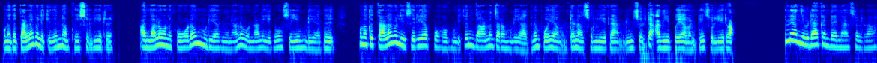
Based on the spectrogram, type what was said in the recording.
உனக்கு தலைவலிக்குதுன்னு நான் போய் சொல்லிடுறேன். அதனால உனக்கு உடம்பு முடியாததுனால உன்னால எதுவும் செய்ய முடியாது. உனக்கு தலைவலி சரியா போக முடியும் தானம் தர முடியாதுன்னு போய் அவன்கிட்ட நான் சொல்லிடுறேன் அப்படின்னு சொல்லிட்டு அதையே போய் அவன்கிட்ட சொல்லிடுறான். என்ன அந்த விடாக்கண்ட என்ன சொல்றான்?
